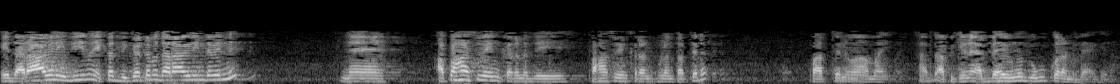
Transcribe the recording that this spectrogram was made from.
ඒ දරාගෙන ඉඳීම එක දිගටම දරාගෙන ඉන්න වෙන්නේ නෑ. අපහසුයෙන් කරන දේ පහසුවෙන් කරන්න පුළුවන් තත්ත්වෙට පත් වෙනවාමයි. හරිද? අපි කියන ඇබ්බැහි වුණොත් මුකුත් කරන්න බෑ කියලා.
